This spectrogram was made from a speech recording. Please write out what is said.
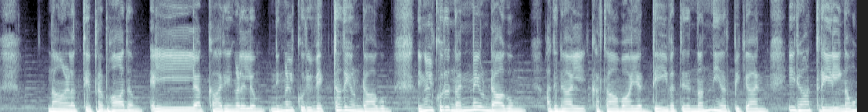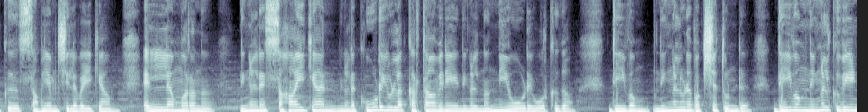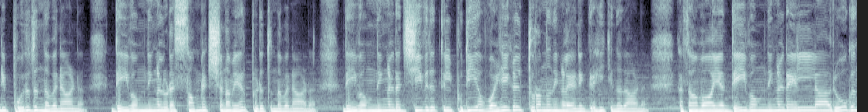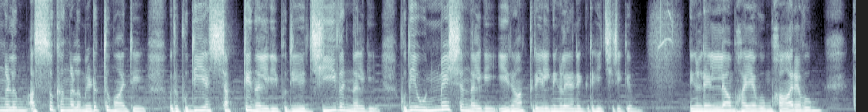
നാളത്തെ പ്രഭാതം എല്ലാ കാര്യങ്ങളിലും നിങ്ങൾക്കൊരു വ്യക്തതയുണ്ടാകും. നിങ്ങൾക്കൊരു നന്മയുണ്ടാകും. അതിനാൽ കർത്താവായ ദൈവത്തിന് നന്ദി അർപ്പിക്കാൻ ഈ രാത്രിയിൽ നമുക്ക് സമയം ചിലവഴിക്കാം. എല്ലാം മറന്ന് നിങ്ങളെ സഹായിക്കാൻ നിങ്ങളുടെ കൂടെയുള്ള കർത്താവിനെ നിങ്ങൾ നന്ദിയോടെ ഓർക്കുക. ദൈവം നിങ്ങളുടെ പക്ഷത്തുണ്ട്. ദൈവം നിങ്ങൾക്ക് വേണ്ടി പൊരുതുന്നവനാണ്. ദൈവം നിങ്ങളുടെ സംരക്ഷണം ഏർപ്പെടുത്തുന്നവനാണ്. ദൈവം നിങ്ങളുടെ ജീവിതത്തിൽ പുതിയ വഴികൾ തുറന്ന് നിങ്ങളെ അനുഗ്രഹിക്കുന്നതാണ്. കർത്താവായ ദൈവം നിങ്ങളുടെ എല്ലാ രോഗങ്ങളും അസുഖങ്ങളും എടുത്തു മാറ്റി ഒരു പുതിയ ശക്തി നൽകി പുതിയ ജീവൻ നൽകി പുതിയ ഉന്മേഷം നൽകി ഈ രാത്രിയിൽ നിങ്ങളെ അനുഗ്രഹിച്ചിരിക്കും. നിങ്ങളുടെ എല്ലാ ഭയവും ഭാരവും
